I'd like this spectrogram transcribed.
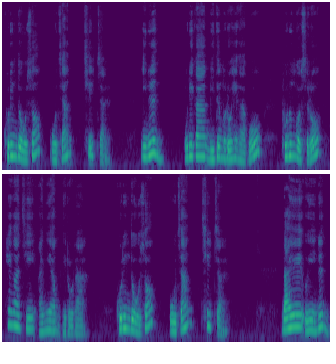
고린도후서 5장 7절. 이는 우리가 믿음으로 행하고 보는 것으로 행하지 아니함이로라. 고린도후서 5장 7절. 나의 의인은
